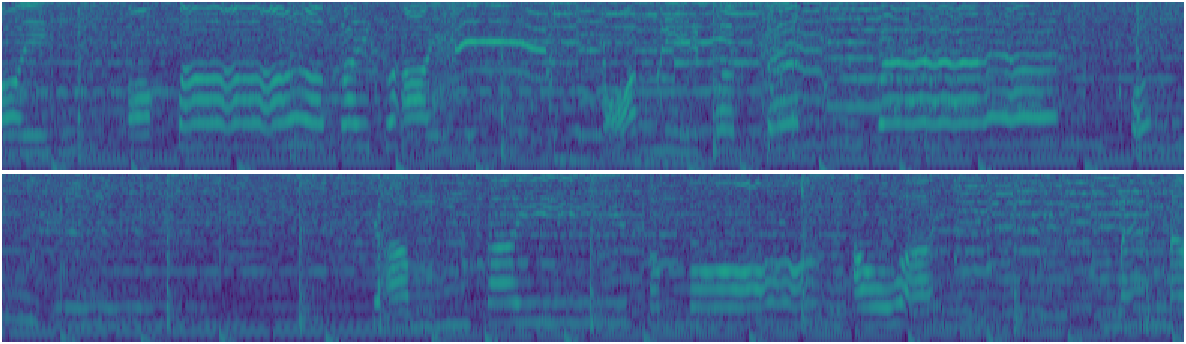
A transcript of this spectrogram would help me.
ออย ออกมาไกลๆตอนนี้เพิ่นเป็นแฟนคนอื่นจำใส่สมองเอาไว้ แม้น้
